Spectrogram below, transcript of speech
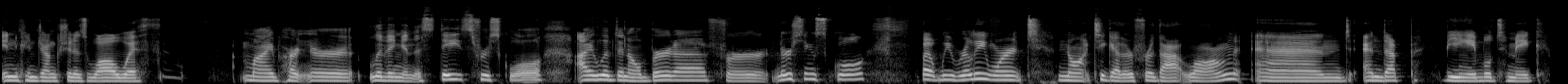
in conjunction as well with my partner living in the States for school. I lived in Alberta for nursing school, but we really weren't not together for that long and end up being able to make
